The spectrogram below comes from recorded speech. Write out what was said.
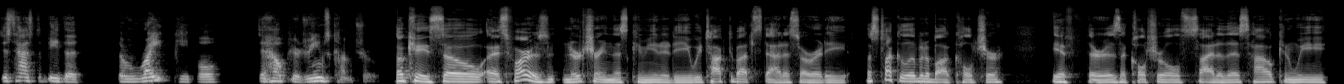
Just has to be the the right people to help your dreams come true. Okay, so as far as nurturing this community, we talked about status already. Let's talk a little bit about culture. If there is a cultural side of this, how can we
